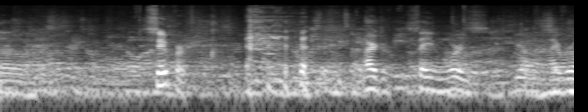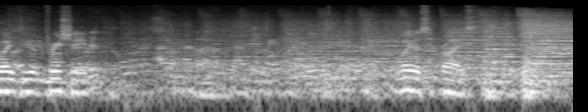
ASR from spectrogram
uh, super. Hard to say in words. I really do appreciate it. Uh, really a surprise.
